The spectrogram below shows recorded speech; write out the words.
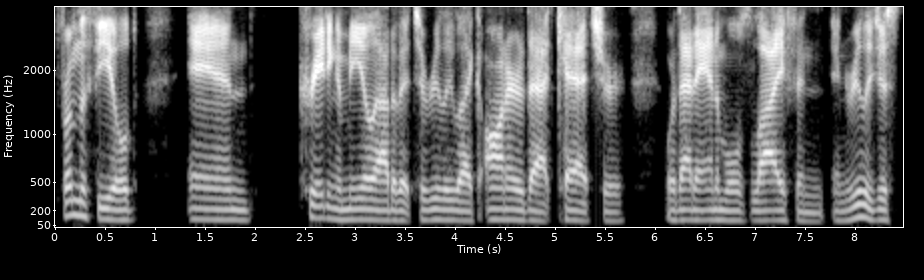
from the field and creating a meal out of it to really like honor that catch or or that animal's life and and really just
